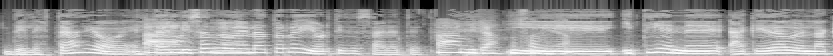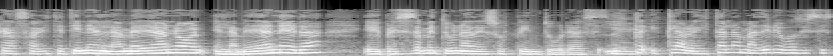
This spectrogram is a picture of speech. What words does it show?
del estadio. Está Ah, en Lisandro ah. de la Torre y Ortiz de Zárate. Ah, mira, no sabía. y, y tiene, ha quedado en la casa, ¿viste? Tiene en la, mediano, en la medianera eh, precisamente una de sus pinturas. Y cl- claro, está la madera y vos decís,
